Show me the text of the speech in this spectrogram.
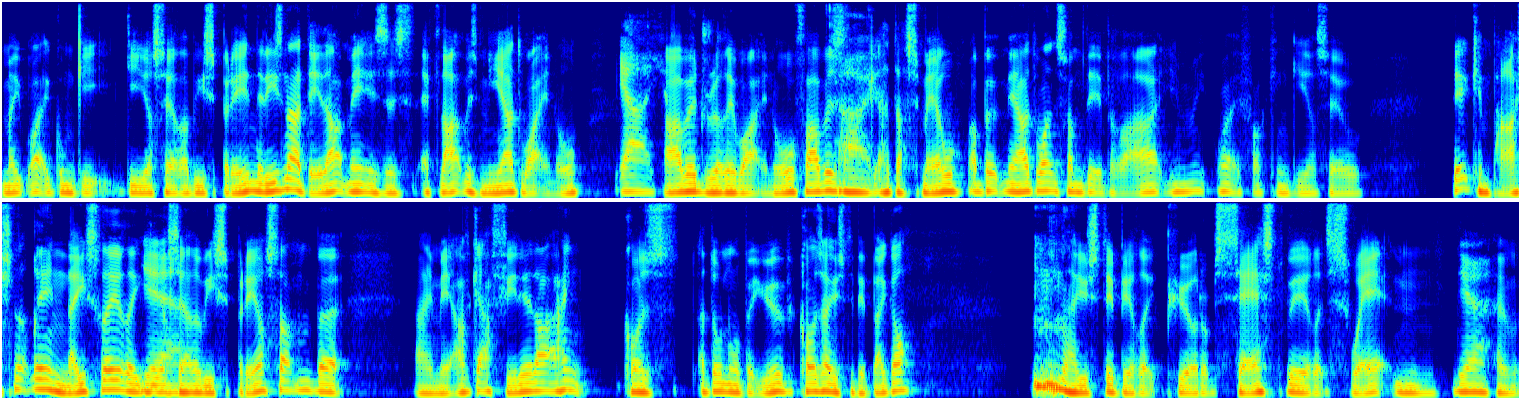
Might want to go and get, get yourself a wee spray. And the reason I do that, mate, is, is if that was me, I'd want to know. Yeah. I would really want to know if I was Aye. had a smell about me. I'd want somebody to be like, ah, you might want to fucking give yourself, do it compassionately and nicely, like Yeah. yourself a wee spray or something. But I mate, I've got a fear of that. I think because I don't know about you, because I used to be bigger. I used to be like pure obsessed with like sweat and Yeah. how,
